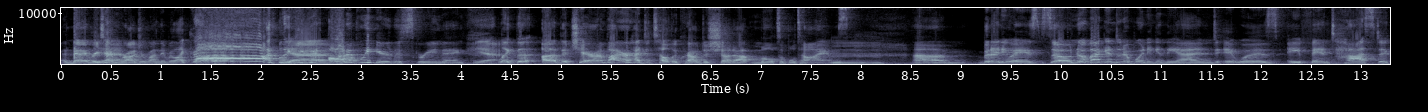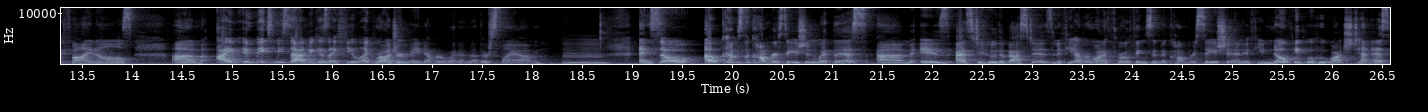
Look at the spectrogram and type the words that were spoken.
and then every time Roger won, they were like, ah! Like you could audibly hear the screaming. Yeah. Like the uh, the chair umpire had to tell the crowd to shut up multiple times. Mm. Um, but anyways, so Novak ended up winning in the end. It was a fantastic finals. Um, I it makes me sad because I feel like Roger may never win another slam. Hmm. And so out comes the conversation with this um, is as to who the best is. And if you ever want to throw things into conversation, if you know people who watch tennis,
